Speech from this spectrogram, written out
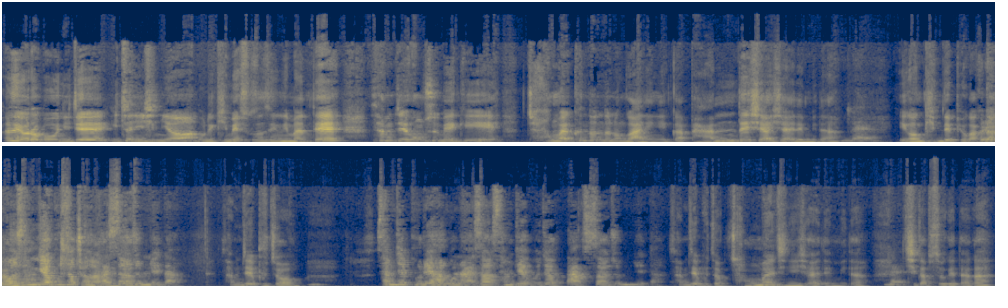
그래서 여러분 이제 2020년 우리 김혜숙 선생님한테 삼재 홍수매기 정말 큰 돈 드는 거 아니니까 반드시 하셔야 됩니다. 네. 이건 김 대표가 그리고 삼재 강력 부적도 다 추천합니다. 써줍니다. 삼재 부적, 삼재 풀이 하고 나서 삼재 부적 딱 써줍니다. 삼재 부적 정말 지니셔야 됩니다. 네. 지갑 속에다가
